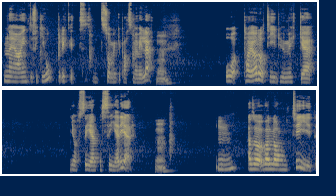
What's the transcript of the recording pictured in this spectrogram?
När jag inte fick ihop riktigt så mycket pass som jag ville. Mm. Och tar jag då tid hur mycket jag ser på serier? Mm. Mm. Alltså vad lång tid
